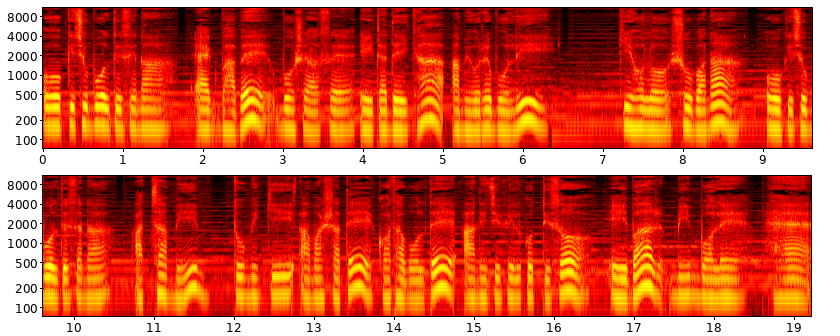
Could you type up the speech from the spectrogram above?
ও কিছু বলতেছে না, একভাবে বসে আছে। এইটা দেখা আমি ওরে বলি, কি হলো সুবানা? ও কিছু বলতেছে না। আচ্ছা মিম, তুমি কি আমার সাথে কথা বলতে আনিজি ফিল করতেছ? এইবার মিম বলে হ্যাঁ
